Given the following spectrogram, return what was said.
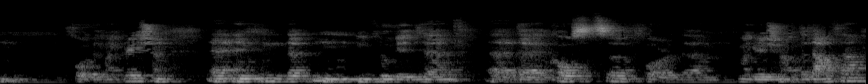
um, for the migration, uh, and that um, included uh, the costs for the migration of the data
